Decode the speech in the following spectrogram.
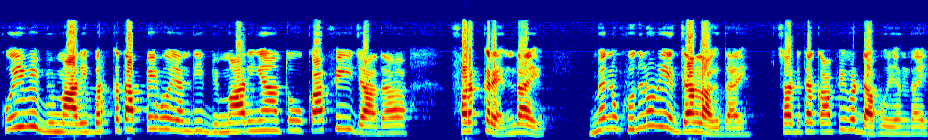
ਕੋਈ ਵੀ ਬਿਮਾਰੀ, ਬਰਕਤ ਆਪੇ ਹੋ ਜਾਂਦੀ, ਬਿਮਾਰੀਆਂ ਤੋਂ ਕਾਫੀ ਜ਼ਿਆਦਾ ਫ਼ਰਕ ਰਹਿੰਦਾ ਏ। ਮੈਨੂੰ ਖੁਦ ਨੂੰ ਵੀ ਇਦਾਂ ਲੱਗਦਾ ਏ। ਸਾਡੇ ਤਾਂ ਕਾਫੀ ਵੱਡਾ ਹੋ ਜਾਂਦਾ ਏ।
